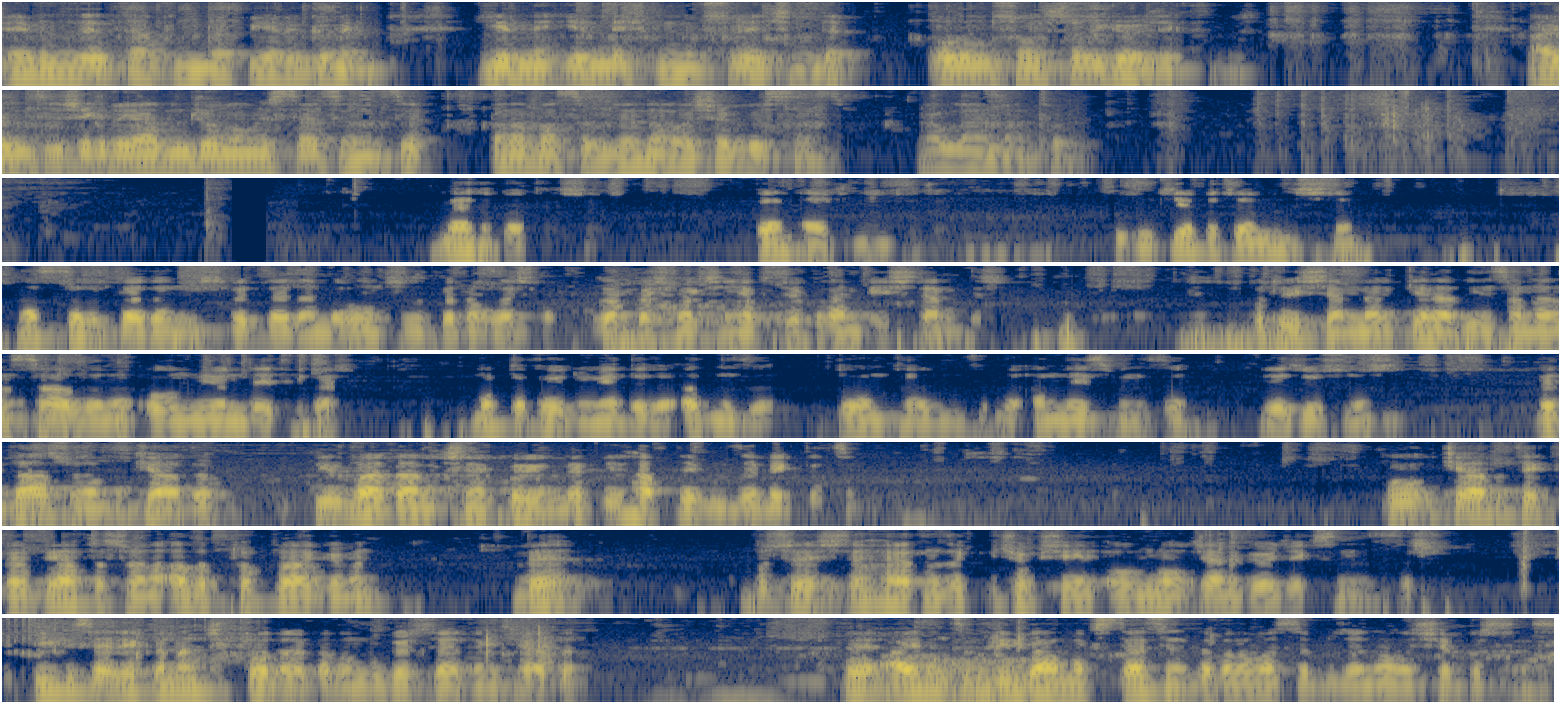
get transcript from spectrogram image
Evinizin etrafında bir yere gömelim. 20-25 günlük süre içinde olumlu sonuçları göreceksiniz. Ayrıntılı şekilde yardımcı olmamı isterseniz de bana WhatsApp üzerinden ulaşabilirsiniz. Allah'a emanet olun. Merhaba arkadaşlar. Ben Ercüment Hoca. Bugünkü yapacağımız işlem hastalıklardan, musibetlerden ve olumsuzluklardan ulaşmak, uzaklaşmak için yapılacak olan bir işlemdir. Bu tür işlemler genelde insanların sağlığını olumlu yönde etkiler. Nokta koyduğum yerlere adınızı, doğum tarihinizi ve anne isminizi yazıyorsunuz. Ve daha sonra bu kağıdı bir bardağın içine koyun ve bir hafta evinizde bekletin. Bu kağıdı tekrar bir hafta sonra alıp toprağa gömün ve bu süreçte hayatınızdaki birçok şeyin olumlu olacağını göreceksinizdir. Bilgisayar ekranından çıktı olarak alın bu gösterdiğim kağıdı. Ve ayrıntılı bilgi almak isterseniz de bana WhatsApp üzerinden ulaşabilirsiniz.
